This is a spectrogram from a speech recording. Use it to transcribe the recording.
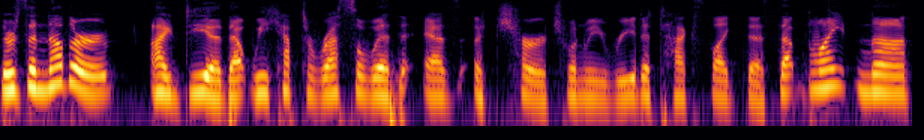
There's another idea that we have to wrestle with as a church when we read a text like this that might not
